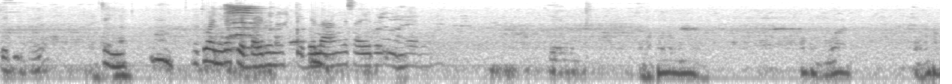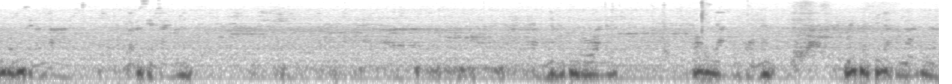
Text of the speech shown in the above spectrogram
ก็บเอาไว้จริงนะอืมแล้วถ้วยนี้ก็เก็บไว้ด้วยนะ เก็บไว้ล้างไว้ใช้ได้อื่นได้เลย เก็บ ผมขอโทษล่วงหน้าเพราะผมรู้ว่าผมต้องทำให้คุณต้องเสียน้ำตา แล้วก็เสียใจมากแต่ผมอยากให้คุณรู้ไว้นะว่าวิญญาณของผมเนี่ยไม่เคยคิดอยากทำร้ายคุณเลย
